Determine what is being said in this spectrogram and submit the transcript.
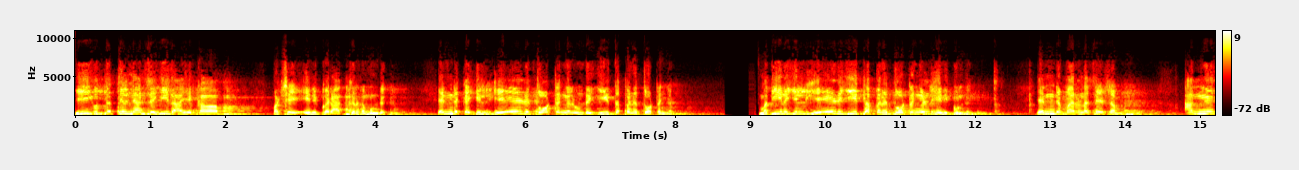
ഈ യുദ്ധത്തിൽ ഞാൻ ഷഹീദായേക്കാം പക്ഷേ എനിക്കൊരാഗ്രഹമുണ്ട്. എന്റെ കയ്യിൽ ഏഴ് തോട്ടങ്ങളുണ്ട് ഈത്തപ്പന തോട്ടങ്ങൾ മദീനയിൽ ഏഴ് ഈത്തപ്പന തോട്ടങ്ങൾ എനിക്കുണ്ട്. എന്റെ മരണശേഷം അങ്ങ്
